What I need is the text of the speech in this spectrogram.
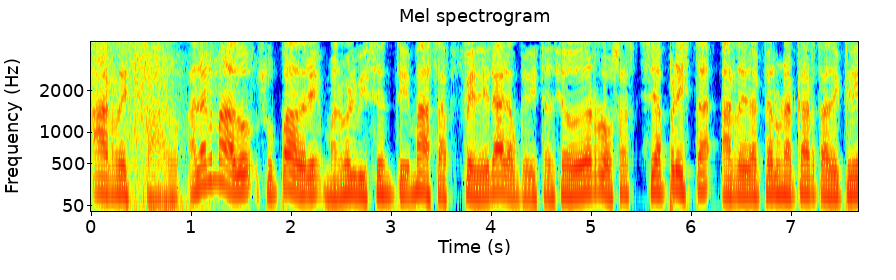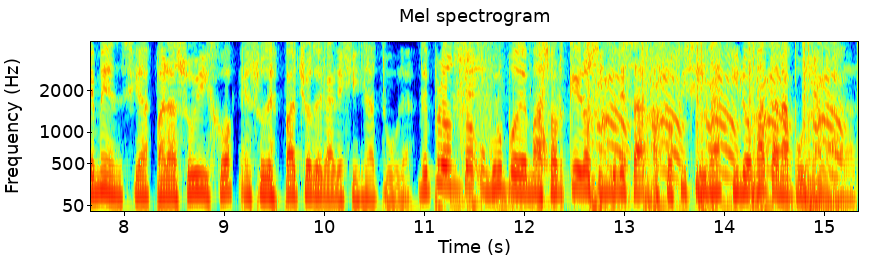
arrestado. Alarmado, su padre, Manuel Vicente Maza, federal aunque distanciado de Rosas, se apresta a redactar una carta de clemencia para su hijo en su despacho de la legislatura. De pronto, un grupo de mazorqueros ingresa a su oficina y lo matan a puñaladas.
